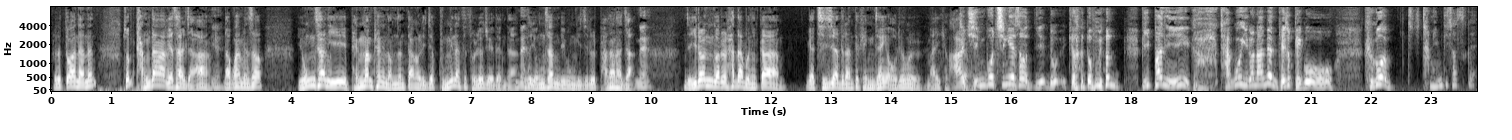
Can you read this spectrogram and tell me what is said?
그리고 또 하나는 좀 당당하게 살자라고 예. 하면서 용산이 100만 평이 넘는 땅을 이제 국민한테 돌려줘야 된다. 네. 그래서 용산 미군 기지를 반환하자. 네. 이제 이런 거를 하다 보니까 그러니까 지지자들한테 굉장히 어려움을 많이 겪죠. 아, 진보층에서 노, 노무현 비판이 자고 일어나면 계속 되고 그거 참 힘드셨을 거예요.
